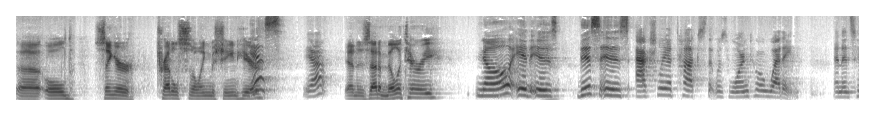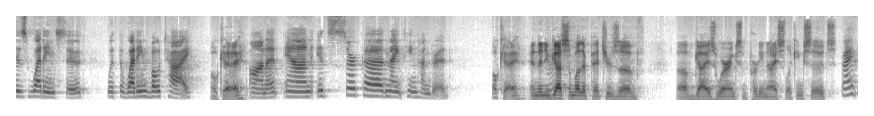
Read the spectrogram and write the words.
uh, old Singer treadle sewing machine here. Yes. Yeah. And is that a military? No, it is. This is actually a tux that was worn to a wedding, and it's his wedding suit with the wedding bow tie Okay. on it, and it's circa 1900. Okay. And then you've Mm-hmm. got some other pictures of of guys wearing some pretty nice looking suits. Right,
